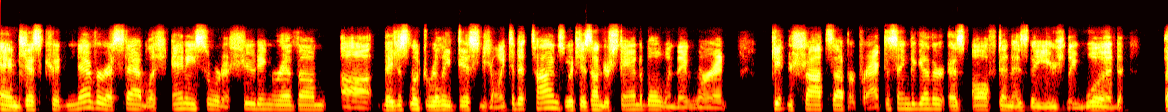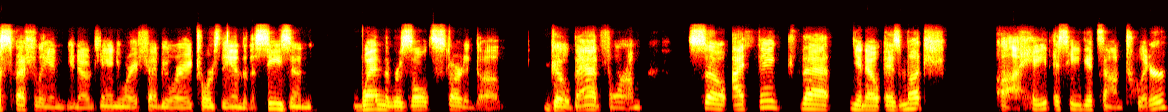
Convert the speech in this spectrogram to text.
and just could never establish any sort of shooting rhythm. Uh, they just looked really disjointed at times, which is understandable when they weren't getting shots up or practicing together as often as they usually would, especially in you know January, February, towards the end of the season when the results started to go bad for him. So I think that you know as much uh, hate as he gets on Twitter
